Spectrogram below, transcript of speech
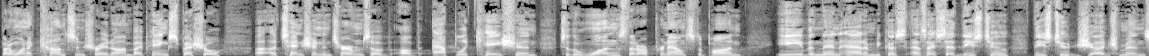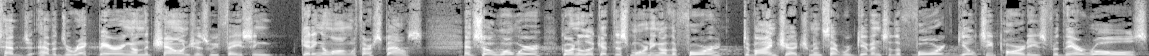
but I want to concentrate on by paying special uh, attention in terms of, of application to the ones that are pronounced upon Eve and then Adam. Because as I said, these two, these two judgments have, have a direct bearing on the challenges we face in getting along with our spouse. And so, what we're going to look at this morning are the four divine judgments that were given to the four guilty parties for their roles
